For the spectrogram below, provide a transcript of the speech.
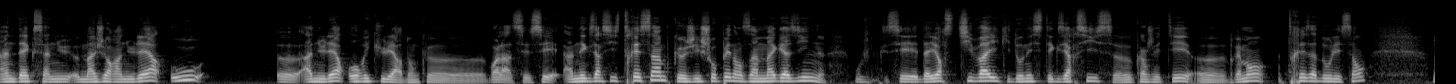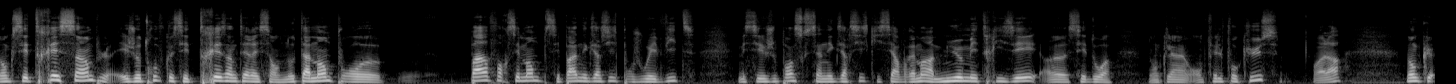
index majeur annulaire ou euh, annulaire auriculaire. Donc euh, voilà, c'est un exercice très simple que j'ai chopé dans un magazine. C'est d'ailleurs Steve Vai qui donnait cet exercice quand j'étais vraiment très adolescent. Donc c'est très simple et je trouve que c'est très intéressant, notamment pour euh, forcément, c'est pas un exercice pour jouer vite, mais c'est, je pense que c'est un exercice qui sert vraiment à mieux maîtriser euh, ses doigts. Donc là, on fait le focus, voilà. Donc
